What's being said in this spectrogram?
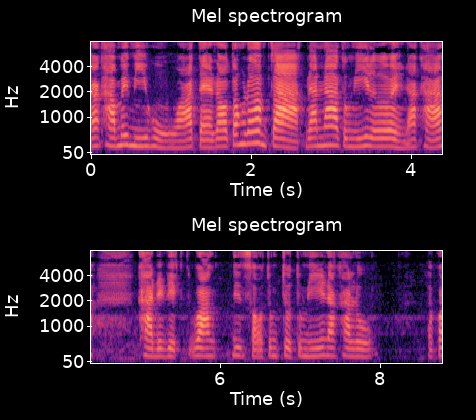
นะคะไม่มีหัว แต่เราต้องเริ่มจากด้านหน้าตรงนี้เลยนะคะ ค่ะเด็กๆวางดินสอตรงจุดตรงนี้นะคะลูก แล้วก็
